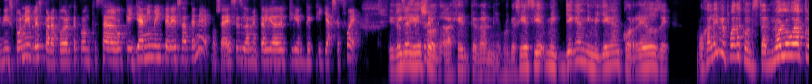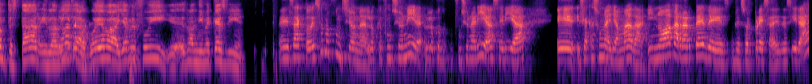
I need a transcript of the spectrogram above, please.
disponibles para poderte contestar algo que ya ni me interesa tener? O sea, esa es la mentalidad del cliente que ya se fue. Y dile eso de la gente, Dani, porque si, si me llegan y me llegan correos de Ojalá y me pueda contestar. No lo voy a contestar en la vida, hueva, ya me fui. Es más, ni me caes bien. Exacto, eso no funciona. Lo que, funcionaría, lo que funcionaría sería eh, si acaso una llamada y no agarrarte de, sorpresa, es decir, ah,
